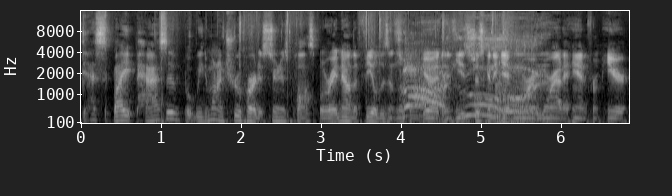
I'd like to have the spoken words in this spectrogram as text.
Death's Bite passive, but we want a Trueheart as soon as possible. Right now the field isn't looking good, and he's just going to get more and more out of hand from here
